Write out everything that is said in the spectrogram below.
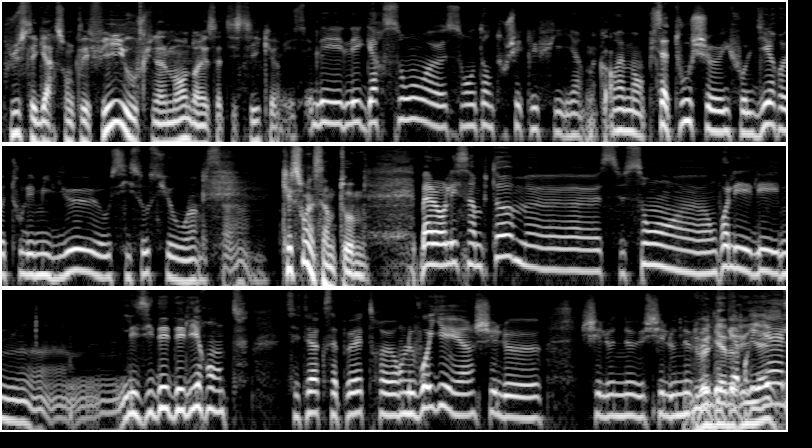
plus les garçons que les filles ou finalement dans les statistiques Les, les garçons euh, sont autant touchés que les filles, hein, D'accord. vraiment. Puis ça touche, euh, il faut le dire, tous les milieux aussi sociaux. Hein, ça. Quels sont les symptômes? Bah alors les symptômes, euh, ce sont, euh, on voit les, les hum, les idées délirantes. C'est-à-dire que ça peut être, on le voyait hein, chez le chez le ne- chez le neveu de Gabriel,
